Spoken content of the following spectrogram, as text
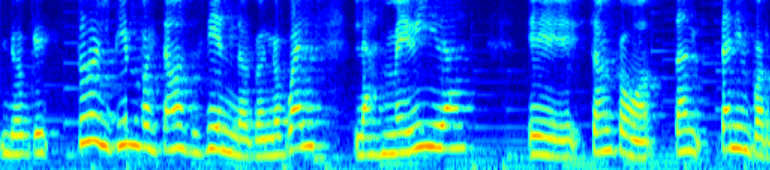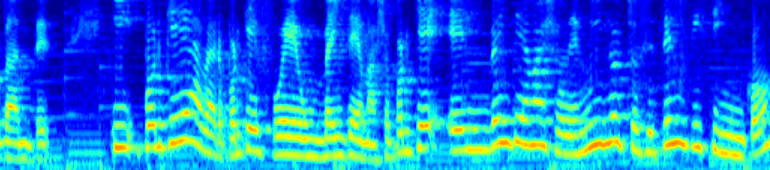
Lo que todo el tiempo estamos haciendo, con lo cual las medidas eh, son como tan, tan importantes. ¿Y por qué? A ver, ¿por qué fue un 20 de mayo? Porque el 20 de mayo de 1875,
